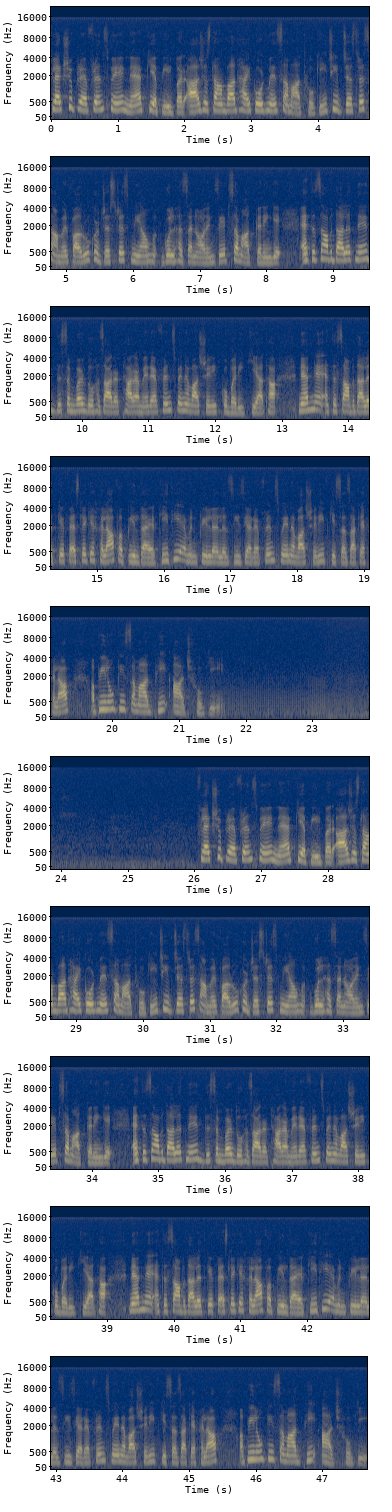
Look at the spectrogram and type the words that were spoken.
Flagship reference में NAB की appeal पर आज इस्लामाबाद हाई कोर्ट में समात होगी। चीफ जस्टिस आमिर फारूक और जस्टिस मियाँ गुल हसन औरंगज़ेब समात करेंगे। एहतसाब अदालत ने दिसंबर 2018 में रेफरेंस में नवाज़ शरीफ को बरी किया था। नैब ने एहतसाब अदालत के फैसले के खिलाफ अपील दायर की थी। एवनफील्ड लजीजिया रेफरेंस में नवाज़ शरीफ की सजा के खिलाफ अपीलों की समात भी आज होगी। फ्लैगशिप रेफरेंस में नैब की अपील पर आज इस्लामाबाद हाई कोर्ट में समात होगी। चीफ जस्टिस आमिर फारूक और जस्टिस मियाँ गुल हसन औरंगज़ेब समात करेंगे। एहतसाब अदालत ने दिसंबर 2018 में रेफरेंस में नवाज़ शरीफ को बरी किया था। नैब ने एहतसाब अदालत के फैसले के खिलाफ अपील दायर की थी। एवनफील्ड लजीजिया रेफरेंस में नवाज़ शरीफ की सजा के खिलाफ अपीलों की समात भी आज होगी।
